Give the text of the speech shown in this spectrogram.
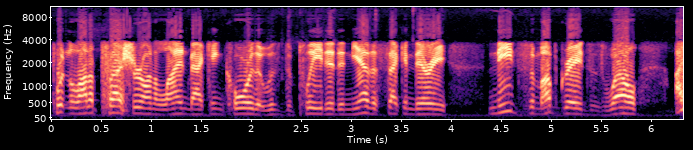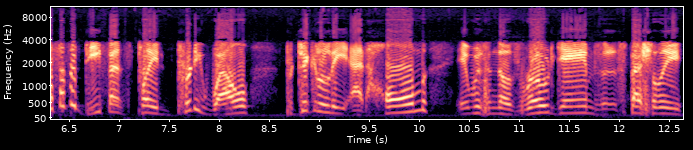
putting a lot of pressure on a linebacking core that was depleted. And yeah, the secondary needs some upgrades as well. I thought the defense played pretty well, particularly at home. It was in those road games, especially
